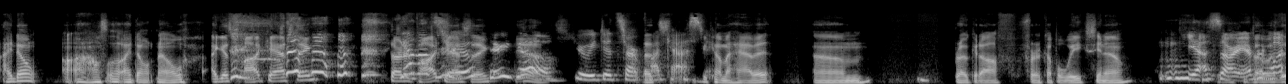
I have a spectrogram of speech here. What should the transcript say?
I don't. uh, Also, I don't know. I guess podcasting. Started Yeah, that's true. podcasting. There you go. Yeah, true. We did start That's podcasting. become a habit. Um, broke it off for a couple weeks. You know, yeah, sorry everyone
